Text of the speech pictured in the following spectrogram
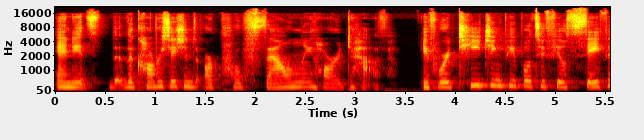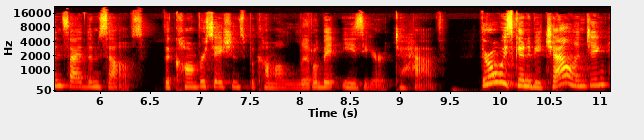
And it's the, the conversations are profoundly hard to have. If we're teaching people to feel safe inside themselves, the conversations become a little bit easier to have. They're always going to be challenging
